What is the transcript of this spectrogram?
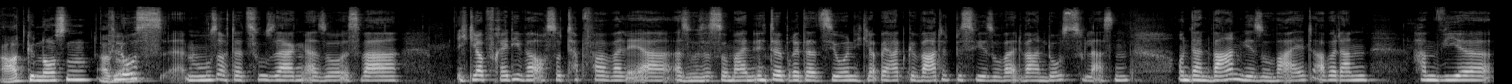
Artgenossen. Also Plus, man muss auch dazu sagen, also es war ich glaube, Freddy war auch so tapfer, weil er, also das ist so meine Interpretation, ich glaube, er hat gewartet, bis wir so weit waren, loszulassen. Und dann waren wir so weit, aber dann haben wir,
